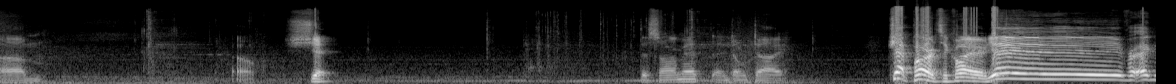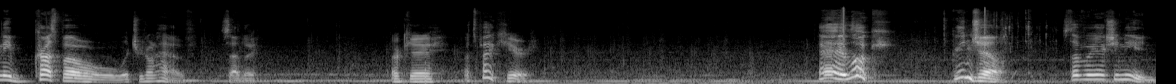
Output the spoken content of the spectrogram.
Um. Oh, shit. Disarm it and don't die. Chat parts acquired! Yay! For Agony crossbow, which we don't have, sadly. Okay, what's back here? Hey, look! Green gel! Stuff we actually need.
